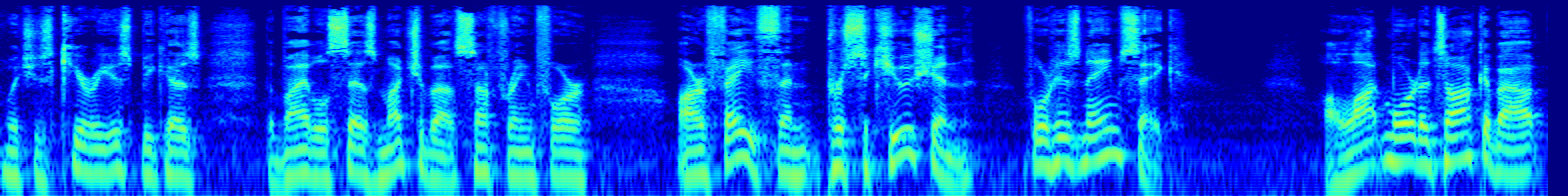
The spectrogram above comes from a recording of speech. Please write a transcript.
which is curious because the Bible says much about suffering for our faith and persecution for his namesake. A lot more to talk about.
